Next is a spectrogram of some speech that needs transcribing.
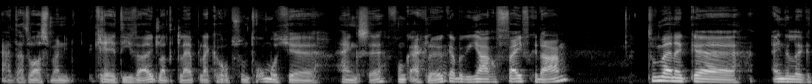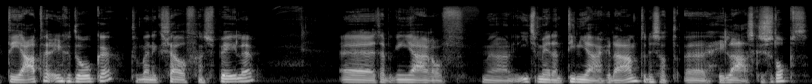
Ja, dat was mijn creatieve uitlaatklep. Lekker op zo'n trommeltje hengsen. Vond ik echt leuk. Heb ik een jaar of vijf gedaan. Toen ben ik eh, eindelijk het theater ingedoken. Toen ben ik zelf gaan spelen. Eh, dat heb ik een jaar of iets meer dan tien jaar gedaan. Toen is dat eh, helaas gestopt.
